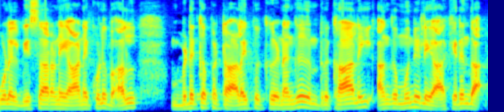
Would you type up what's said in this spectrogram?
ஊழல் விசாரணை ஆணைக்குழுவால் விடுக்கப்பட்ட அழைப்புக்கு இணங்க இன்று காலை அங்கு முன்னிலையாகியிருந்தார்.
